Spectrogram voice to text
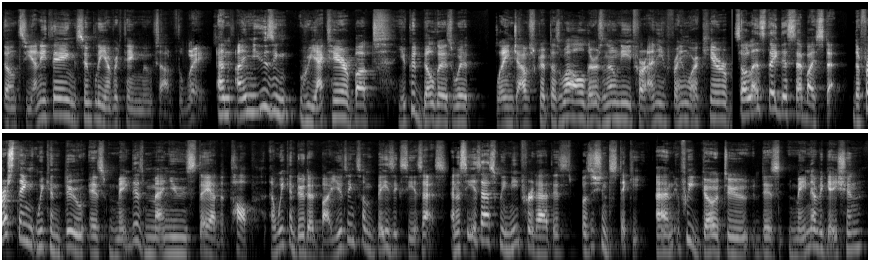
don't see anything, simply everything moves out of the way. And I'm using React here, but you could build this with plain JavaScript as well. There's no need for any framework here. So let's take this step by step. The first thing we can do is make this menu stay at the top. And we can do that by using some basic CSS. And the CSS we need for that is position sticky. And if we go to this main navigation,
